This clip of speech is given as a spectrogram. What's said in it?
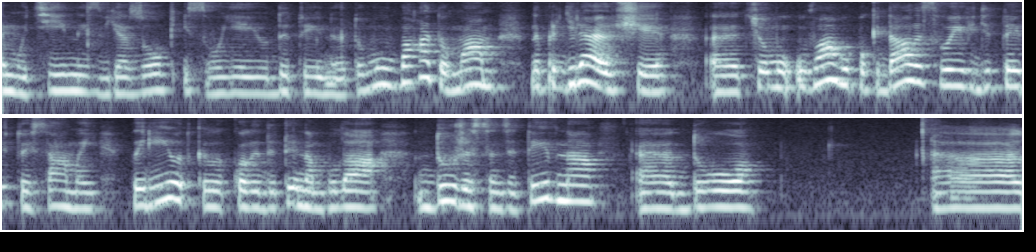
емоційний зв'язок із своєю дитиною. Тому багато мам, не приділяючи е, цьому увагу, покидали своїх дітей в той самий період, коли- дитина була дуже сензитивна е, до е,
